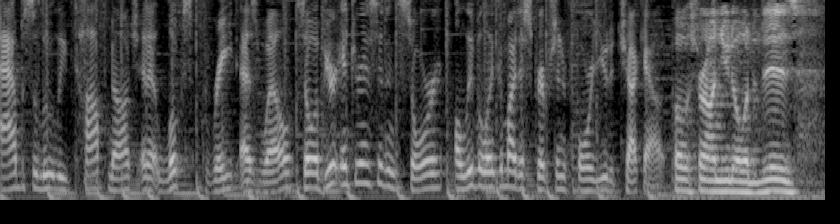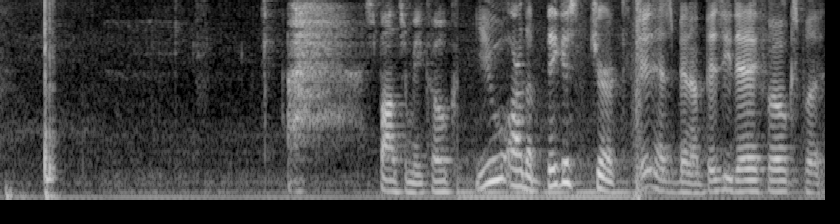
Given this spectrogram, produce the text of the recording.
absolutely top notch and it looks great as well. So if you're interested in Soar, I'll leave a link in my description for you to check out. Poster on, you know what it is. Sponsor me, Coke. You are the biggest jerk. It has been a busy day, folks, but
